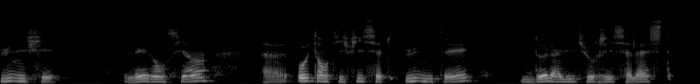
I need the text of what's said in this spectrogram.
unifiées. Les anciens euh, authentifient cette unité de la liturgie céleste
